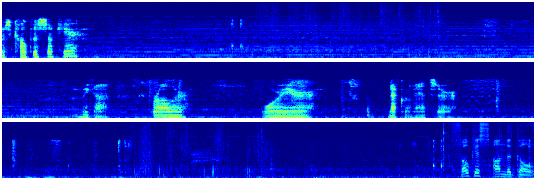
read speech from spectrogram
There's cultists up here. we got? Brawler, Warrior, Necromancer. Focus on the goal.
